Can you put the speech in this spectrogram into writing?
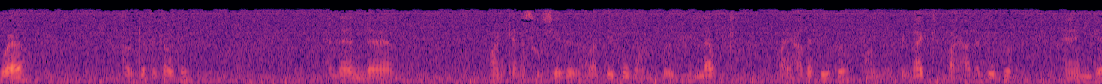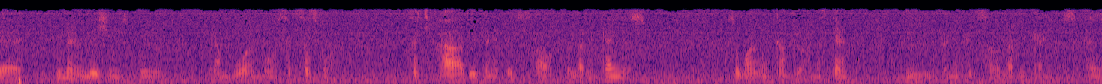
well without difficulty, and then uh, one can associate with other people, one will be loved by other people, one will be liked by other people, and uh, human relations will become more and more successful. Such are the benefits of the loving kindness. So one will come to understand the benefits of loving kindness as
